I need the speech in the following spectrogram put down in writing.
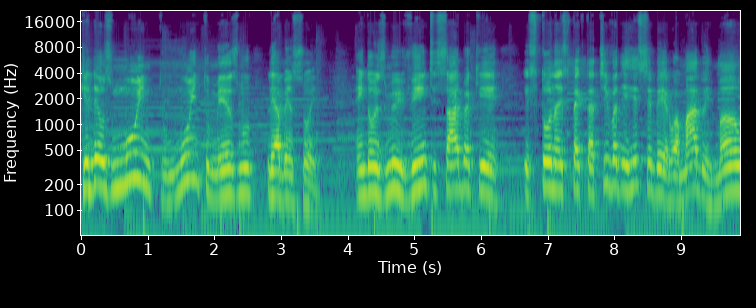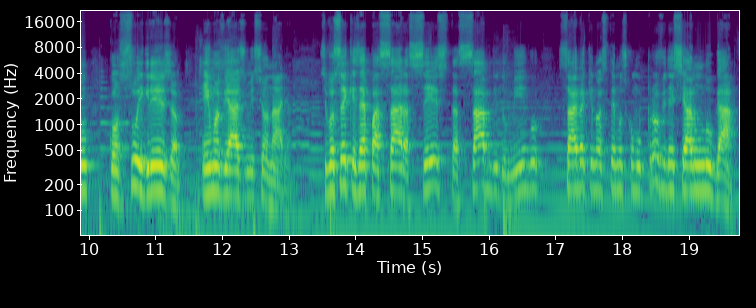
Que Deus muito, muito mesmo lhe abençoe. Em 2020, saiba que estou na expectativa de receber o amado irmão com sua igreja em uma viagem missionária. Se você quiser passar a sexta, sábado e domingo, saiba que nós temos como providenciar um lugar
